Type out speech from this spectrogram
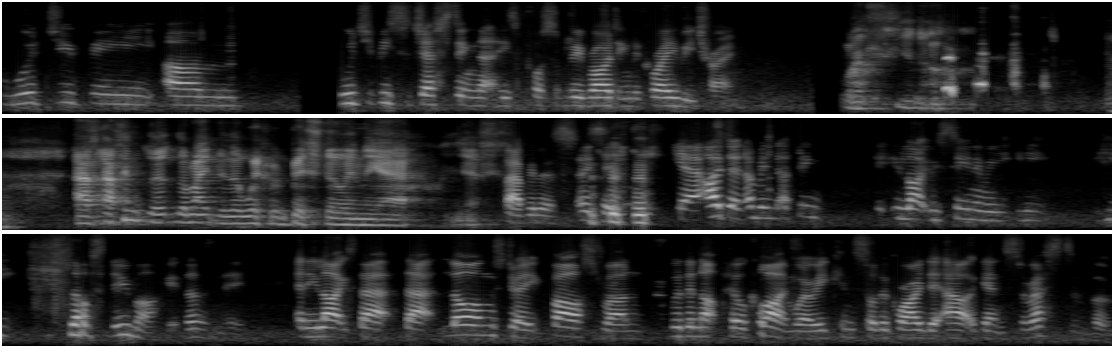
would you be um, would you be suggesting that he's possibly riding the gravy train? Well, you know, I, I, think that there might be the whiff of Bisto in the air. Yes. Fabulous. Okay. yeah, I don't. I mean, I think like we've seen him, he, he he loves Newmarket, doesn't he? And he likes that that long, straight, fast run with an uphill climb where he can sort of grind it out against the rest of them.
